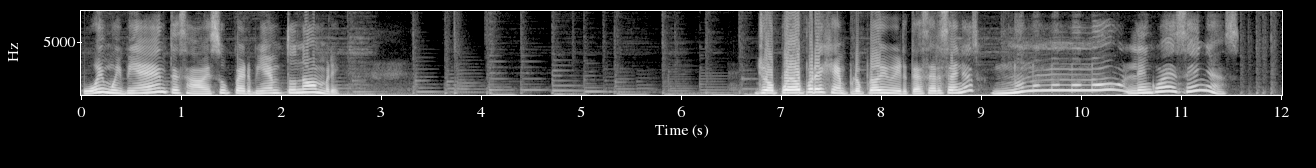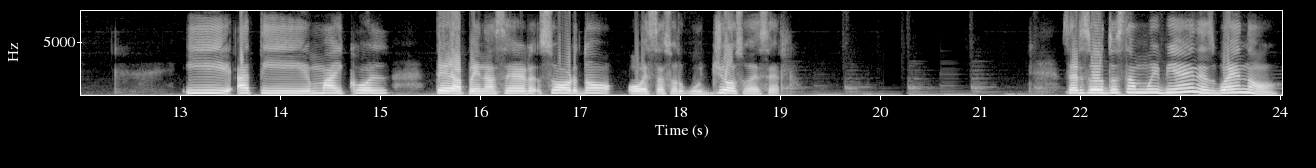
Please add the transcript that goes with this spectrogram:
Uy, muy bien, te sabes súper bien tu nombre. Yo puedo, por ejemplo, prohibirte hacer señas. No, no, no, no, no, lengua de señas. Y a ti, Michael, ¿Te da pena ser sordo o estás orgulloso de serlo? Ser sordo está muy bien, es bueno.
